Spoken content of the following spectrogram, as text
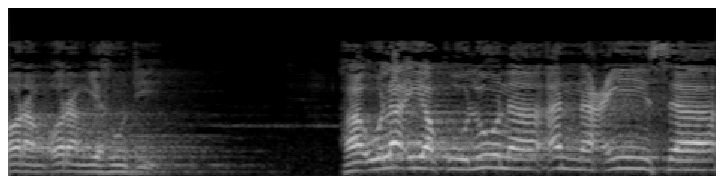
orang-orang Yahudi. Haula yaquluna anna Isa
